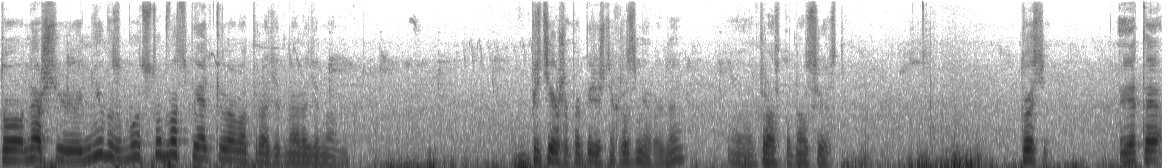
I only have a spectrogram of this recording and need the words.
то наш Нивус будет 125 киловатт тратить на аэродинамику. При тех же поперечных размерах, да, э, транспортного средства. То есть это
